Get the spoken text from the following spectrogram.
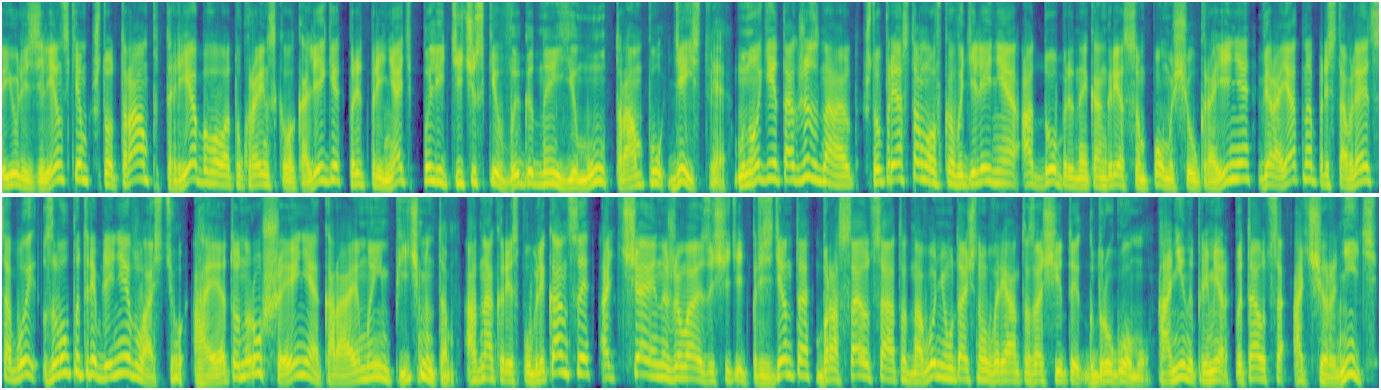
июля с Зеленским, что Трамп требовал от украинского коллеги предпринять политически выгодные ему, Трампу, действия. Многие также знают, что приостановка выделения одобренной Конгрессом помощи Украине, вероятно, представляет собой злоупотребление властью, а это нарушение, караемое импичментом. Однако республиканцы, отчаянно желая защитить президента, бросаются от одного неудачного варианта защиты к другому. Они, например, пытаются очернить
